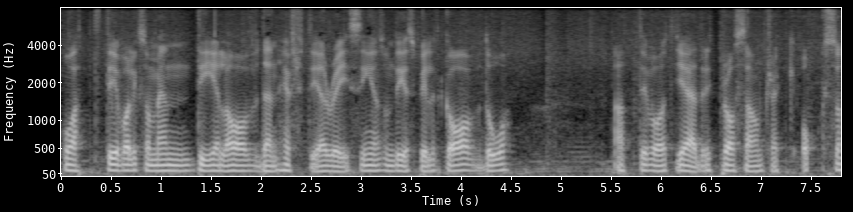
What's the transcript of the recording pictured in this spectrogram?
Och att det var liksom en del av den häftiga racingen som det spelet gav då. Att det var ett jädrigt bra soundtrack också.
